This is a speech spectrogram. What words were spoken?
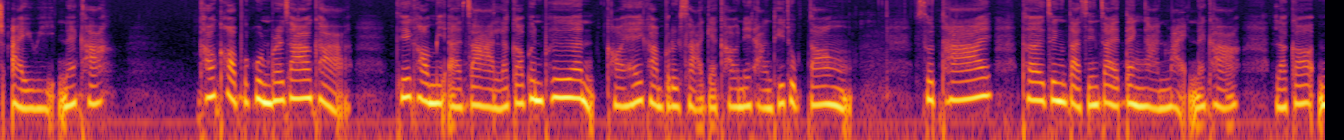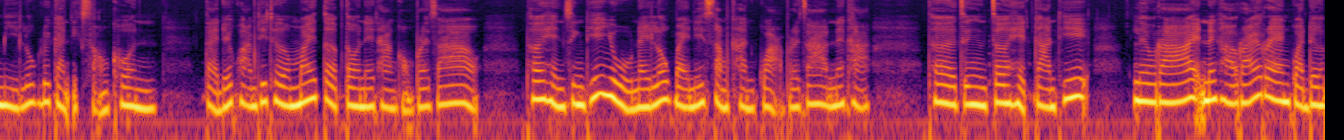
HIV นะคะ เขาขอบพระคุณพระเจ้าค่ะ ที่เขามีอาจารย์และก็เพื่อนๆ คอยให้คำปรึกษาแก่เขาในทางที่ถูกต้อง สุดท้ายเธอจึงตัดสินใจแต่งงานใหม่นะคะ แล้วก็มีลูกด้วยกันอีกสองคน แต่ด้วยความที่เธอไม่เติบโตในทางของพระเจ้า เธอเห็นสิ่งที่อยู่ในโลกใบนี้สำคัญกว่าพระเจ้านะคะ เธอจึงเจอเหตุการณ์ที่ เลวร้ายนะคะร้ายแรงกว่าเดิม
